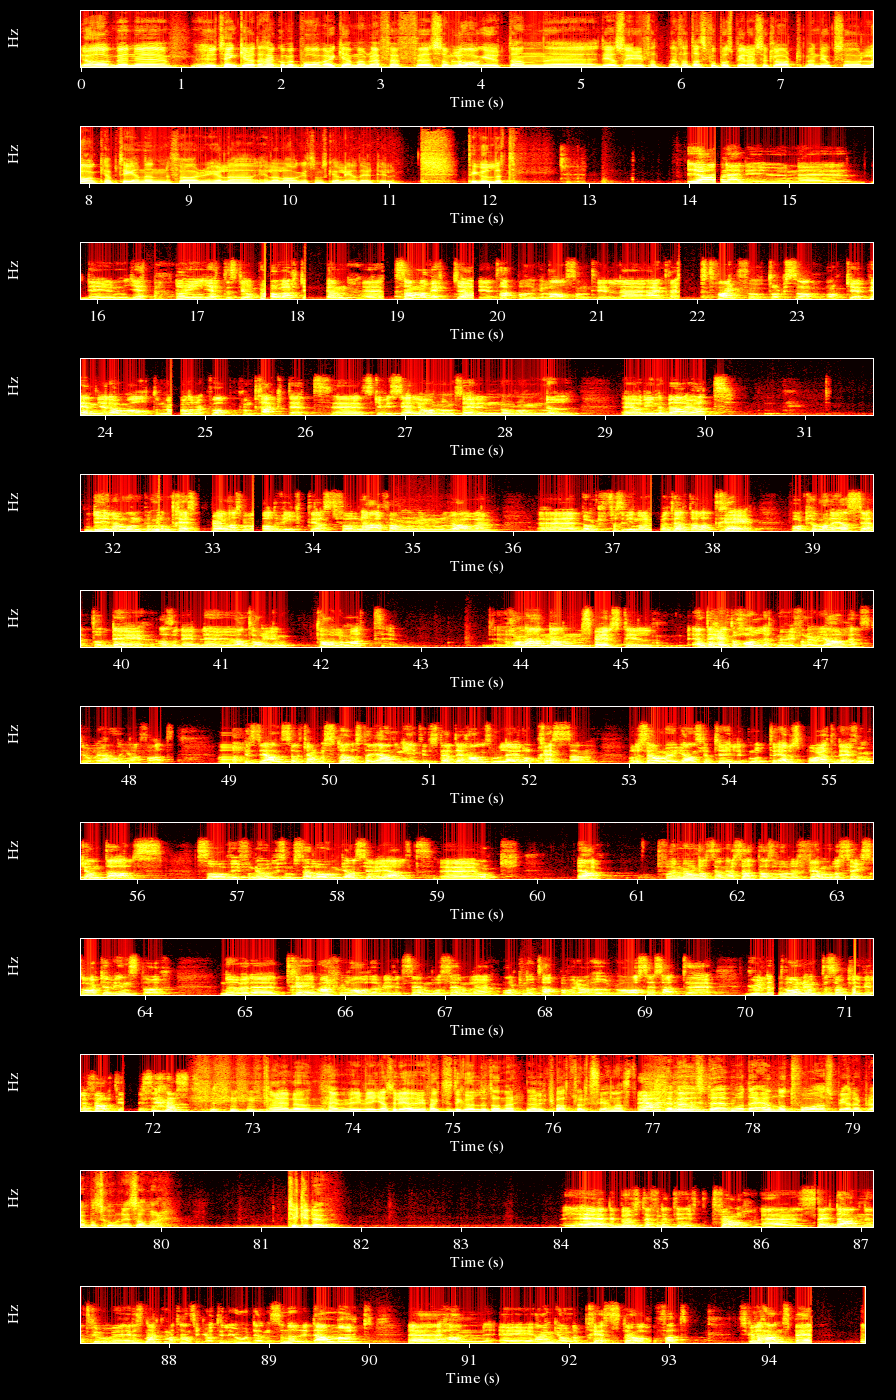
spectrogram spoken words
Ja, men eh, hur tänker du att det här kommer påverka Malmö FF eh, som lag? Utan, eh, dels så är det ju en fantastisk fotbollsspelare såklart, men det är också lagkaptenen för hela, hela laget som ska leda er till, till guldet. Ja, nej, det är ju en, eh, det är ju en, jätte, det är ju en jättestor påverkan. Eh, Samma vecka tappar Hugo Larsson till eh, Eintracht Frankfurt också och eh, Penja då med 18 månader kvar på kontraktet. Eh, Ska vi sälja honom så är det någon gång nu. Eh, och det innebär ju att dynamon på de tre spelarna som har varit viktigast för den här framgången under våren, eh, de försvinner eventuellt alla tre. Och hur man ersätter det, alltså det blir ju antagligen tal om att ha en annan spelstil inte helt och hållet, men vi får nog göra rätt stora ändringar för att Christiansens kanske största gärning hittills är att det är han som leder pressen. Och det såg man ju ganska tydligt mot Elfsborg att det funkar inte alls. Så vi får nog liksom ställa om ganska rejält. Eh, och ja, för en månad sedan när jag satt där så var det väl fem eller sex raka vinster. Nu är det tre matcher i rad där det blivit sämre och sämre och nu tappar vi då Hugo och AC. Så att eh, guldet var nog inte så klart vi ville få det till senast. nej, då, nej, vi, vi gratulerade ju faktiskt till guldet då när, när vi pratade senast. Ja. Det behövs det både en och två spelare på den positionen i sommar? Tycker du? Eh, Det behövs definitivt två. Eh, Zeidan tror är det snack om att han ska gå till Odense nu i Danmark. Eh, Han är angående press då för att skulle han spela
